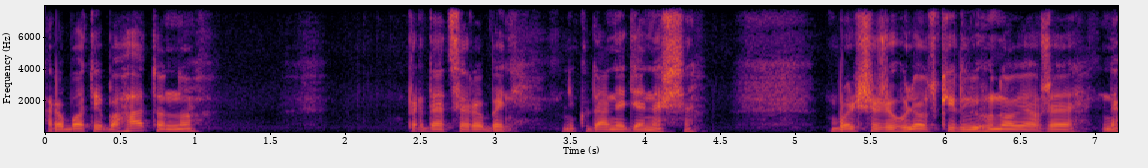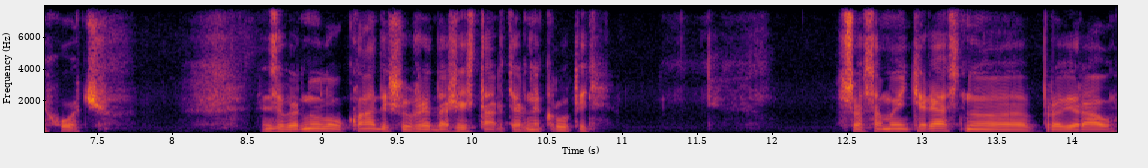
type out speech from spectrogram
Роботи багато, але придеться робити. Нікуди не дінешся. Більше жигульовських двигунів я вже не хочу. Завернуло вкладиш, вже навіть стартер не крутить. Що саме провірав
